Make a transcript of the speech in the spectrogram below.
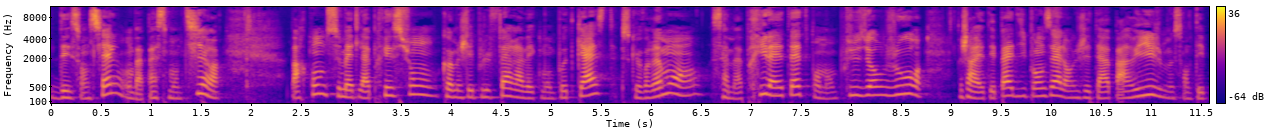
d'essentiel, on va pas se mentir. Par contre, se mettre la pression, comme j'ai pu le faire avec mon podcast, parce que vraiment, hein, ça m'a pris la tête pendant plusieurs jours. J'arrêtais pas d'y penser alors que j'étais à Paris. Je me sentais,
